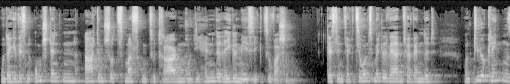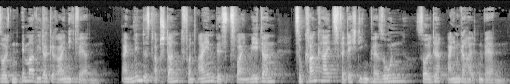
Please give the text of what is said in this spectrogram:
unter gewissen Umständen Atemschutzmasken zu tragen und die Hände regelmäßig zu waschen. Desinfektionsmittel werden verwendet und Türklinken sollten immer wieder gereinigt werden. Ein Mindestabstand von ein bis zwei Metern zu krankheitsverdächtigen Personen sollte eingehalten werden.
